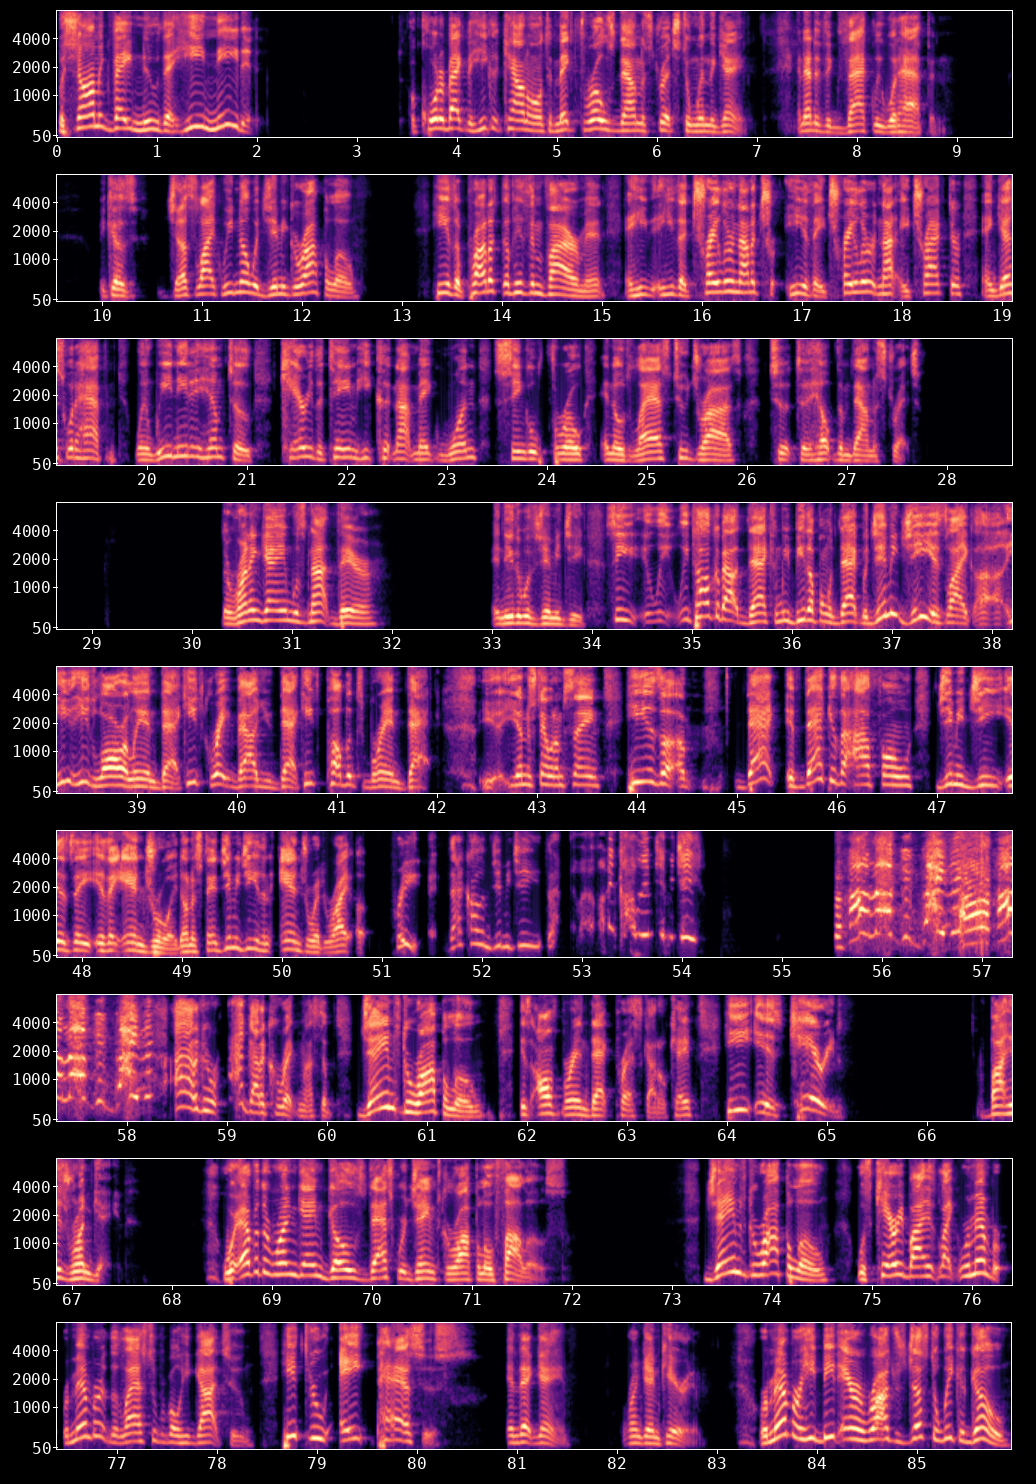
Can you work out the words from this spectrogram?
But Sean McVay knew that he needed a quarterback that he could count on to make throws down the stretch to win the game. And that is exactly what happened. Because just like we know with Jimmy Garoppolo, he is a product of his environment, and he he's a trailer, not a tra- he is a trailer, not a tractor. And guess what happened when we needed him to carry the team? He could not make one single throw in those last two drives to to help them down the stretch. The running game was not there and neither was Jimmy G. See, we, we talk about Dak and we beat up on Dak, but Jimmy G is like uh, he he's Laura Lynn Dak. He's great value Dak. He's Publix brand Dak. You, you understand what I'm saying? He is a, a Dak. If Dak is an iPhone, Jimmy G is a is a Android. Understand? Jimmy G is an Android, right? Uh, pretty. Did I call him Jimmy G? Did I, me call him Jimmy G. Hold up, David. Hold up, David. I gotta, I gotta correct myself. James Garoppolo is off-brand Dak Prescott. Okay, he is carried by his run game. Wherever the run game goes, that's where James Garoppolo follows. James Garoppolo was carried by his like remember, remember the last Super Bowl he got to. He threw 8 passes in that game. Run game carried him. Remember he beat Aaron Rodgers just a week ago.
